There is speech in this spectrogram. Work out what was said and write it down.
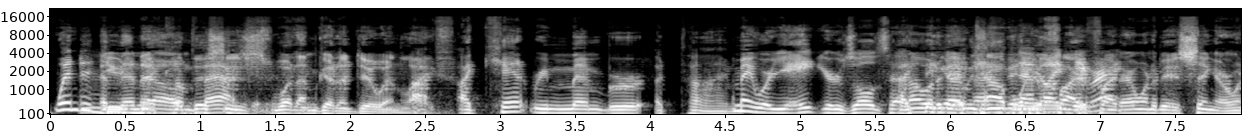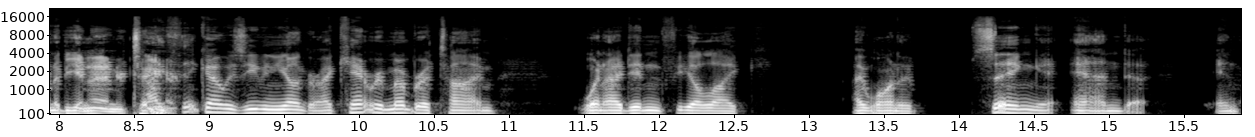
When did and you know this is what I'm going to do in life? I can't remember a time. I mean, were you eight years old? Said, I, I want to be a was cowboy a firefighter. Right. I want to be a singer. I want to be an entertainer. I think I was even younger. I can't remember a time when I didn't feel like I want to sing, and uh, and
